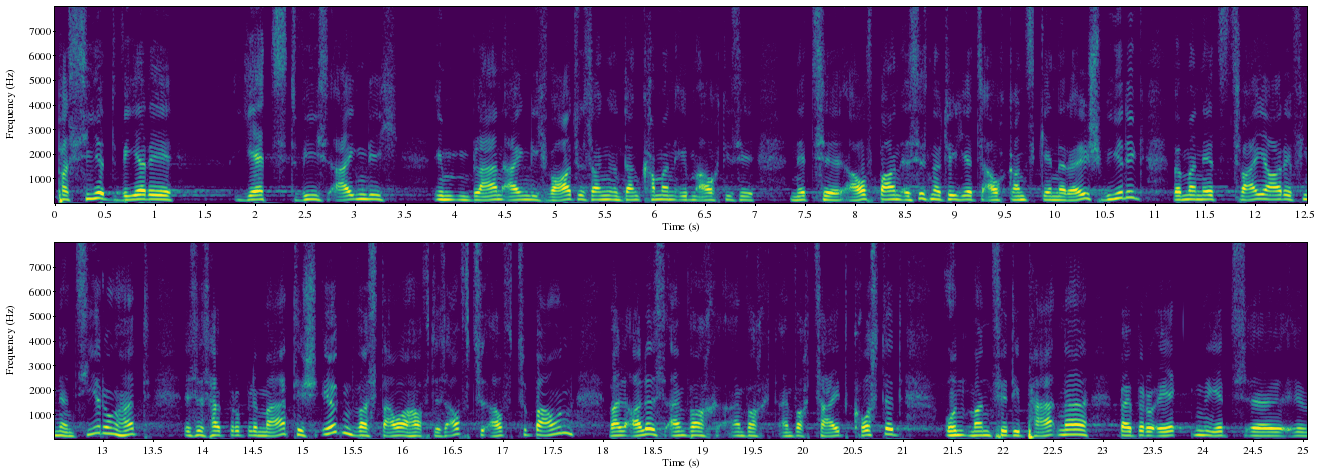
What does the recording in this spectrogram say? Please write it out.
passiert wäre jetzt, wie es eigentlich im Plan eigentlich war, zu sagen, und dann kann man eben auch diese Netze aufbauen. Es ist natürlich jetzt auch ganz generell schwierig, wenn man jetzt zwei Jahre Finanzierung hat, ist es halt problematisch, irgendwas Dauerhaftes aufzubauen, weil alles einfach, einfach, einfach Zeit kostet und man für die Partner bei Projekten jetzt äh,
